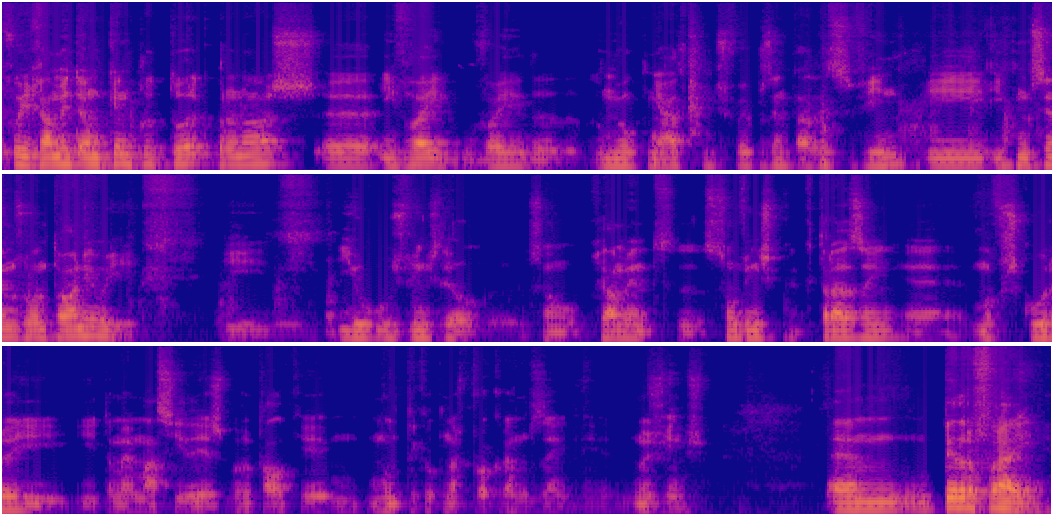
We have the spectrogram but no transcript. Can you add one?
foi realmente é um pequeno produtor que para nós, uh, e veio, veio de, de, do meu cunhado, que nos foi apresentado esse vinho, e, e conhecemos o António, e, e, e os vinhos dele são realmente são vinhos que, que trazem é, uma frescura e, e, também uma acidez brutal, que é muito daquilo que nós procuramos em, nos vinhos. Um, Pedro Frei,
